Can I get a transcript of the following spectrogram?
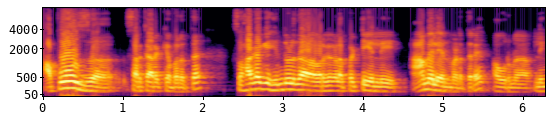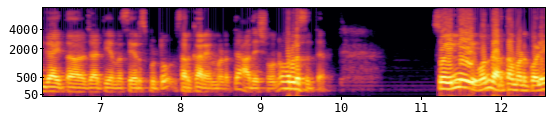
ಅಪೋಸ್ ಸರ್ಕಾರಕ್ಕೆ ಬರುತ್ತೆ. ಸೊ ಹಾಗಾಗಿ ಹಿಂದುಳಿದ ವರ್ಗಗಳ ಪಟ್ಟಿಯಲ್ಲಿ ಆಮೇಲೆ ಏನ್ ಮಾಡ್ತಾರೆ ಅವ್ರನ್ನ ಲಿಂಗಾಯತ ಜಾತಿಯನ್ನ ಸೇರಿಸ್ಬಿಟ್ಟು ಸರ್ಕಾರ ಏನ್ ಮಾಡುತ್ತೆ ಆದೇಶವನ್ನು ಹೊರಡಿಸುತ್ತೆ. ಸೊ ಇಲ್ಲಿ ಒಂದು ಅರ್ಥ ಮಾಡ್ಕೊಳ್ಳಿ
